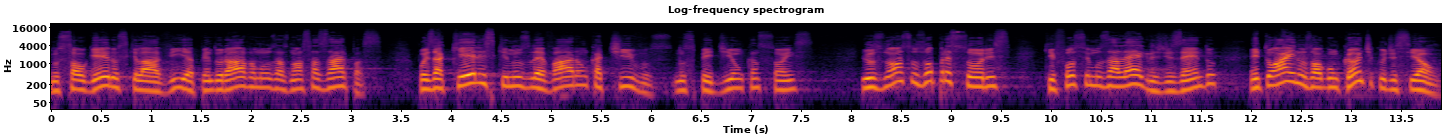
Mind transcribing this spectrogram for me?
Nos salgueiros que lá havia, pendurávamos as nossas harpas, pois aqueles que nos levaram cativos nos pediam canções, e os nossos opressores que fôssemos alegres, dizendo: Entoai-nos algum cântico de Sião.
